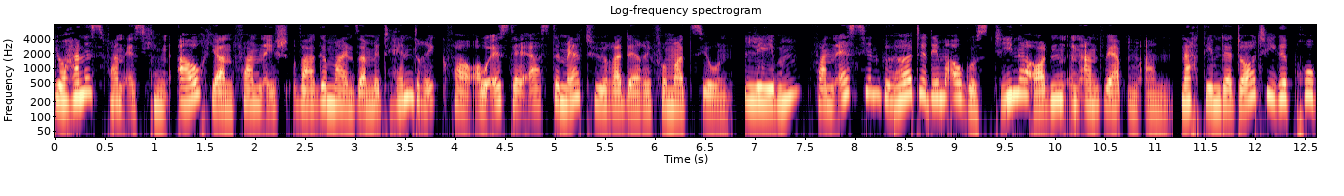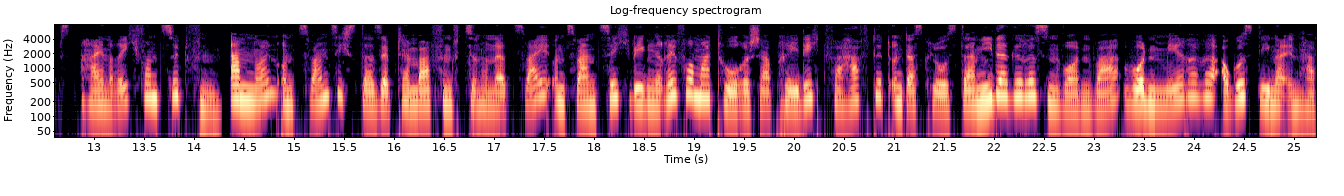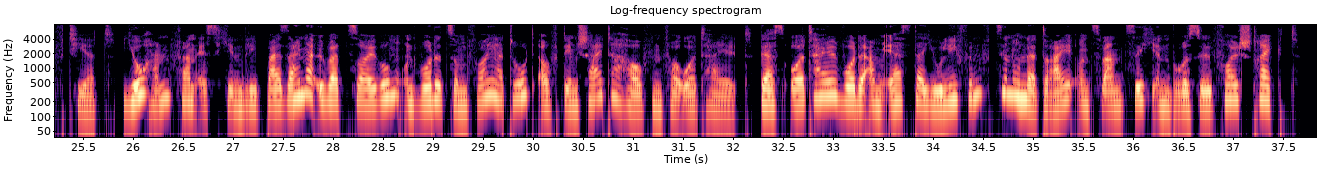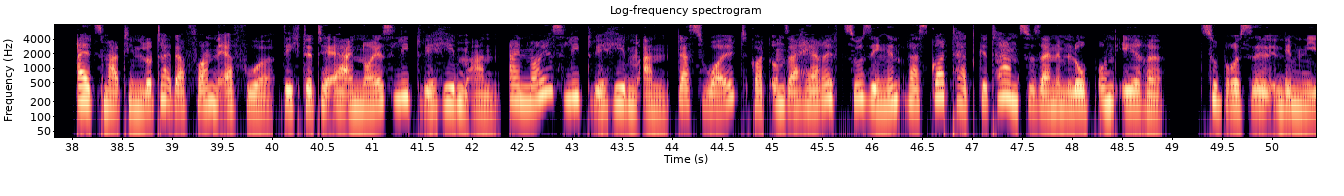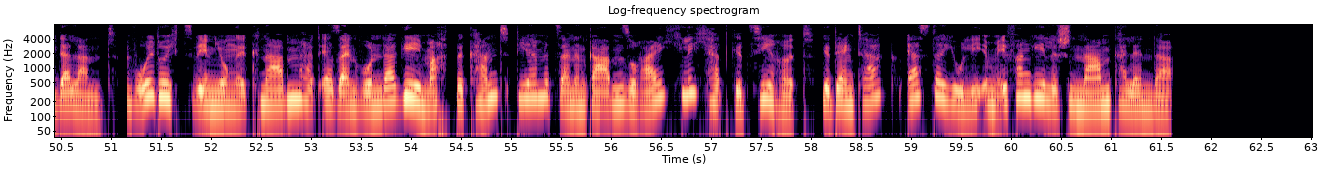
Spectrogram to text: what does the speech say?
Johannes van Eschen, auch Jan van Esch, war gemeinsam mit Hendrik Vos der erste Märtyrer der Reformation. Leben Van Eschen gehörte dem Augustinerorden in Antwerpen an, nachdem der dortige Propst Heinrich von Züpfen am 29. September 1522 wegen reformatorischer Predigt verhaftet und das Kloster niedergerissen worden war, wurden mehrere Augustiner inhaftiert. Johann van Eschen blieb bei seiner Überzeugung und wurde zum Feuertod Tod auf dem Scheiterhaufen verurteilt. Das Urteil wurde am 1. Juli 1523 in Brüssel vollstreckt. Als Martin Luther davon erfuhr, dichtete er ein neues Lied Wir heben an, ein neues Lied Wir heben an, das wollt Gott unser Herr zu singen, was Gott hat getan zu seinem Lob und Ehre zu Brüssel in dem Niederland. Wohl durch zwen junge Knaben hat er sein Wunder gemacht bekannt, die er mit seinen Gaben so reichlich hat gezieret. Gedenktag, 1. Juli im evangelischen Namenkalender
